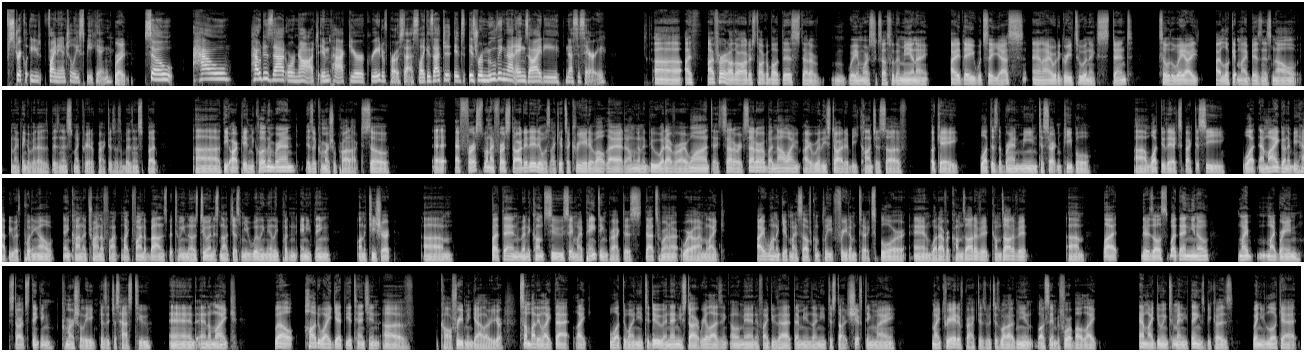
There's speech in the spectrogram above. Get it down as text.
strictly financially speaking. right. So how how does that or not impact your creative process? Like is that just is, is removing that anxiety necessary? Uh, I I've heard other artists talk about this that are way more successful than me, and I, I they would say yes, and I would agree to an extent. So the way I I look at my business now, and I think of it as a business, my creative practice as a business, but uh, the Me clothing brand is a commercial product. So uh, at first, when I first started it, it was like it's a creative outlet. I'm gonna do whatever I want, et cetera, et cetera. But now I I really started to be conscious of, okay, what does the brand mean to certain people? Uh, what do they expect to see? What am I gonna be happy with putting out? And kind of trying to find like find a balance between those two. And it's not just me willy nilly putting anything on a t-shirt. Um, but then when it comes to say my painting practice, that's when I, where I'm like, I want to give myself complete freedom to explore, and whatever comes out of it comes out of it. Um, but there's also, but then you know, my my brain starts thinking commercially because it just has to, and and I'm like, well, how do I get the attention of Carl Friedman Gallery or somebody like that? Like, what do I need to do? And then you start realizing, oh man, if I do that, that means I need to start shifting my my creative practice, which is what I mean I was saying before about like, am I doing too many things? Because when you look at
